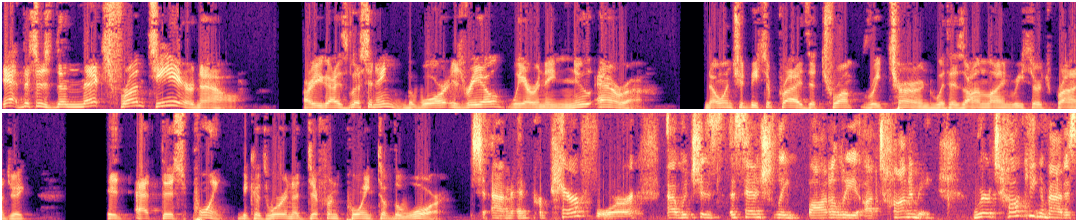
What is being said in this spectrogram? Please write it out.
Yeah, this is the next frontier now. Are you guys listening? The war is real. We are in a new era. No one should be surprised that Trump returned with his online research project it, at this point because we're in a different point of the war. Um, and prepare for, uh, which is essentially bodily autonomy. We're talking about a.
